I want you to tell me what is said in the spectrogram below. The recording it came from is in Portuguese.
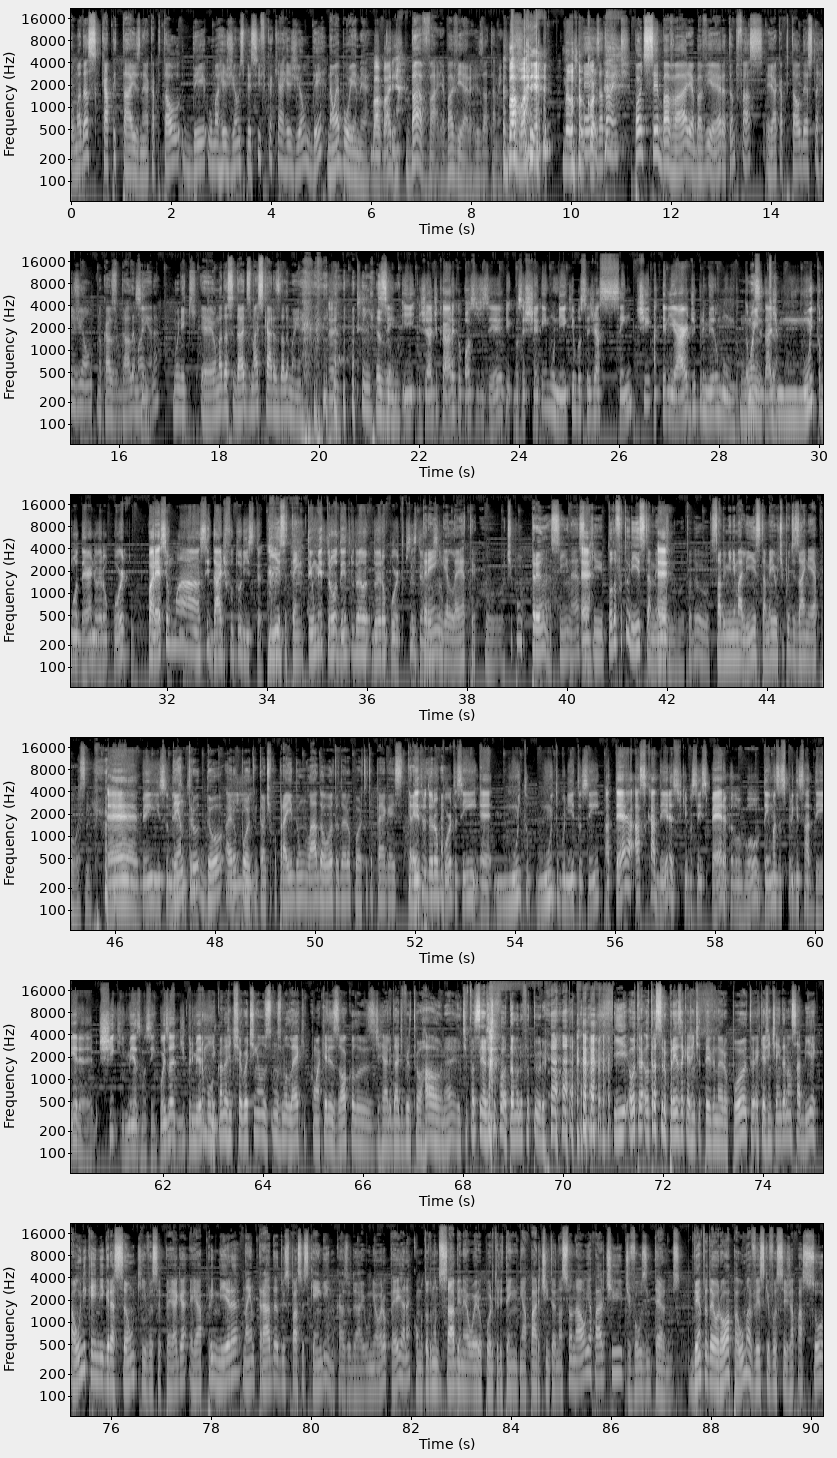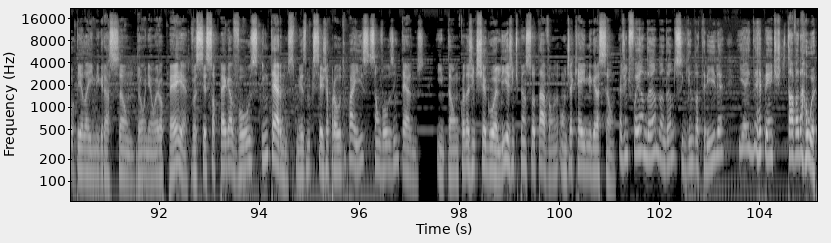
É uma das capitais, né? A capital de uma região específica que é a região de. Não é Boêmia. Bavária? Bavária, Baviera, exatamente. Bavária? Não, não. É, exatamente. Pode ser Bavária, Baviera, tanto faz. É a capital desta região, no caso da Alemanha, Sim. né? Munique é uma das cidades mais caras da Alemanha. É. em resumo. Sim, e já de cara que eu posso dizer que você chega em Munique e você já sente aquele ar de primeiro mundo. Muito. É uma cidade muito moderna, o aeroporto Parece uma cidade futurista. Isso, tem. tem um metrô dentro do, do aeroporto, pra vocês um terem trem noção. elétrico, tipo um tram, assim, né? Só é. que todo futurista mesmo, é. todo, sabe, minimalista, meio tipo design Apple, assim. É, bem isso mesmo. dentro assim. do aeroporto. E... Então, tipo, pra ir de um lado ao outro do aeroporto, tu pega esse trem. dentro do aeroporto, assim, é muito, muito bonito, assim. Até as cadeiras que você espera pelo voo, tem umas espreguiçadeiras, é chique mesmo mesmo, assim, coisa de primeiro mundo. E quando a gente chegou, tinha uns, uns moleque com aqueles óculos de realidade virtual, né? E, tipo assim, a gente, pô, tamo no futuro. e outra, outra surpresa que a gente teve no aeroporto é que a gente ainda não sabia. A única imigração que você pega é a primeira na entrada do espaço Schengen, no caso da União Europeia, né? Como todo mundo sabe, né? O aeroporto ele tem a parte internacional e a parte de voos internos. Dentro da Europa, uma vez que você já passou pela imigração da União Europeia, você só pega voos internos, mesmo que seja para outro país, são voos internos. Então, quando a gente chegou ali, a gente pensou, tá, onde é que é a imigração? A gente foi andando, andando, seguindo a trilha e aí, de repente, a gente tava na rua.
